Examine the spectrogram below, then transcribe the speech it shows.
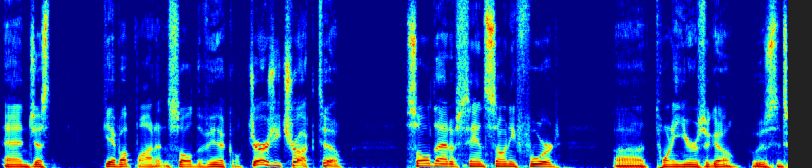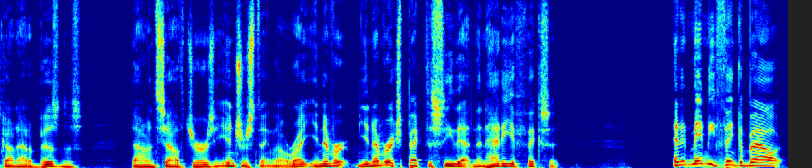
and just gave up on it and sold the vehicle. Jersey truck too, sold out of Sansoni Ford uh, 20 years ago, who has since gone out of business down in South Jersey. Interesting though, right? You never you never expect to see that, and then how do you fix it? And it made me think about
